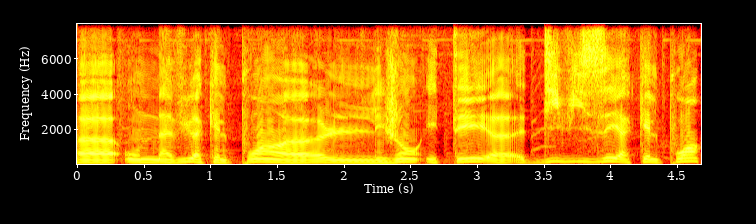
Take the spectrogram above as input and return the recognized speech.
on a vu à quel point les gens étaient divisés, à quel point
